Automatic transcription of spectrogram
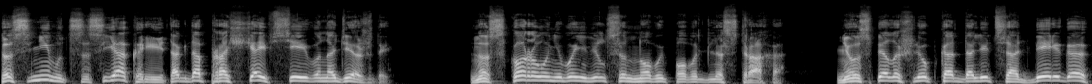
то снимутся с якоря, и тогда прощай все его надежды. Но скоро у него явился новый повод для страха. Не успела шлюпка отдалиться от берега,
